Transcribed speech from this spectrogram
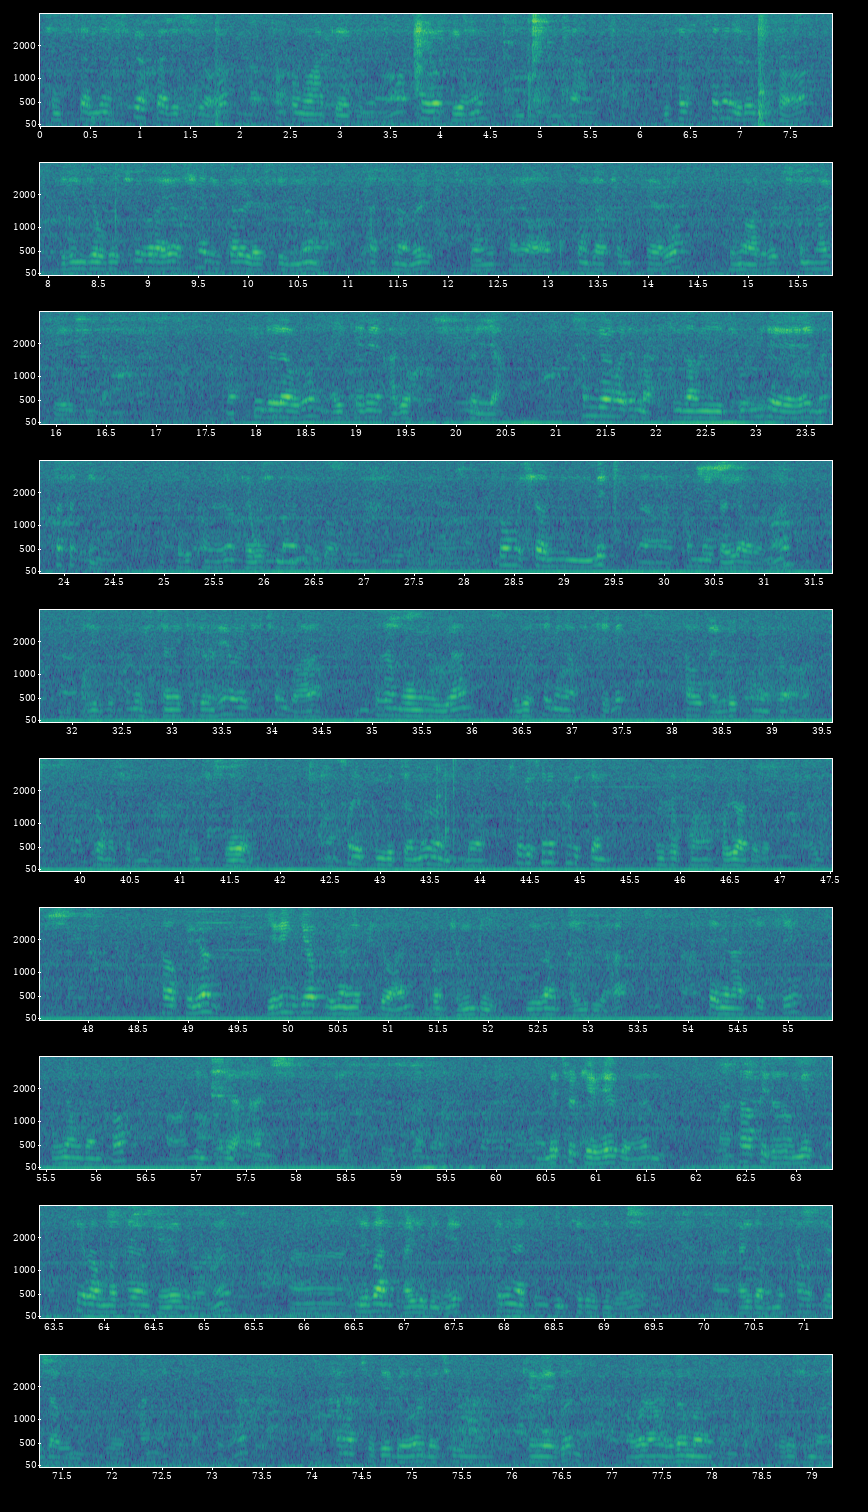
2013년 12월까지 수료 상품화 계획이며 수요 비용은 검토합니다. 2014년 1월부터 1인 기업으로 출발하여 시너지 효과를 낼 수 있는 파트너를 영입하여 협동조합 형태로 운영하도록 추진할 계획입니다. 마케팅 전략으로는 아이템의 가격 전략, 3개월 과정 마케팅 강의 주 1회의 컨설팅, 클릭하면 150만원 정도, 어, 프로모션 및 아, 판매 전략으로는 아, 비즈니스 성공 시청의 기존 회원의 추천과 소상공인을 위한 무료 세미나 배치 및 사후 관리를 통해서 프로모션이 이루어지고 어, 손해분기점은 뭐 초기 손해분기점 분석과 보유하도록 하겠습니다. 사업비는 1인 기업 운영에 필요한 기본 경비, 일반 관리비와 아, 세미나 실시, 운영 점수, 어, 인체를 약한 좋을 것 같습니다. 어, 매출 계획은 어, 사업비 조성 및 세방법 사용 계획으로는 어, 일반 관리비 및 세미나 실 임체료 지불 어, 자기 자본 및 창업 지원 자금이 뭐 가능할 것 같고요. 어, 창업 초기 매월 매출 계획은 어, 월한 500만 원 정도 150만 원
